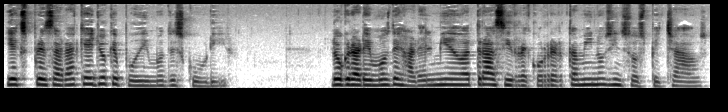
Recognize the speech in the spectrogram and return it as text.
y expresar aquello que pudimos descubrir. Lograremos dejar el miedo atrás y recorrer caminos insospechados.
